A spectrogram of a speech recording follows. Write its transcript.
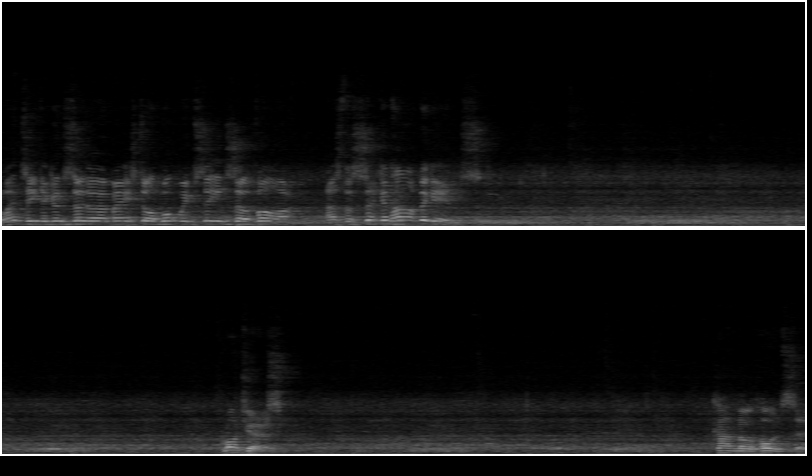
plenty to consider based on what we've seen so far as the second half begins. Rogers. Carlo Holse.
